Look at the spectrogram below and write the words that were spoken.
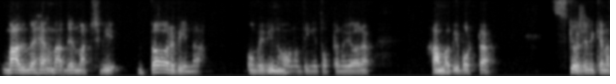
Malmö hemma, det är en match vi bör vinna om vi vill mm. ha någonting i toppen att göra. Hammarby borta. Skulle vi kunna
